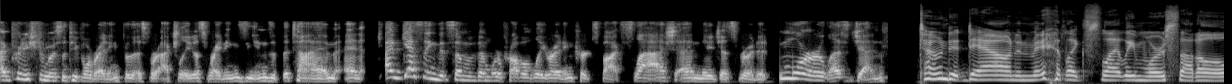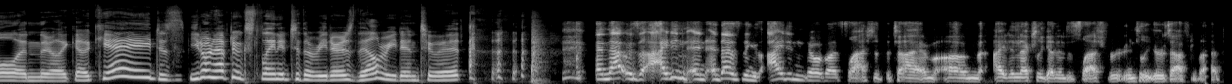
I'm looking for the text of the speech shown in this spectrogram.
I'm pretty sure most of the people writing for this were actually just writing zines at the time. And I'm guessing that some of them were probably writing Kirk Spock slash and they just wrote it more or less gen. Toned it down and made it like slightly more subtle. And they're like okay just you don't have to explain it to the readers. They'll read into it. And that was I didn't and, and that was the thing is I didn't know about Slash at the time. Um, I didn't actually get into Slash for until years after that.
